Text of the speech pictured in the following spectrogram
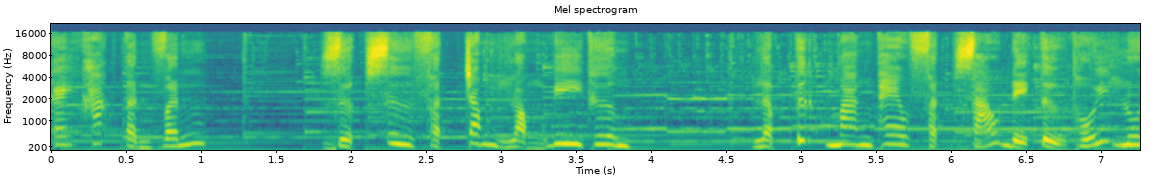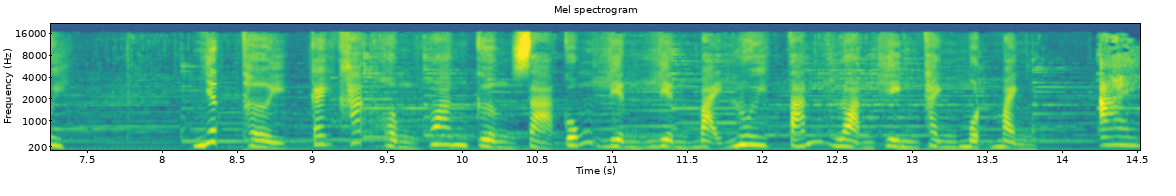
Cái khác tần vấn Dược sư Phật trong lòng bi thương. Lập tức mang theo Phật giáo đệ tử thối lui. Nhất thời cách khác hồng hoang cường giả cũng liền liền bại lui, tán loạn hình thành một mảnh. Ai?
